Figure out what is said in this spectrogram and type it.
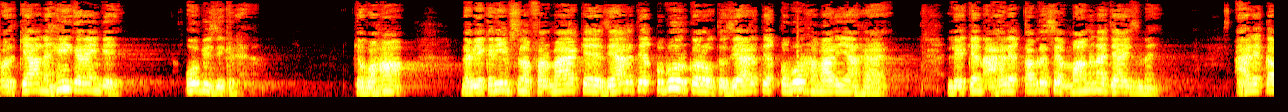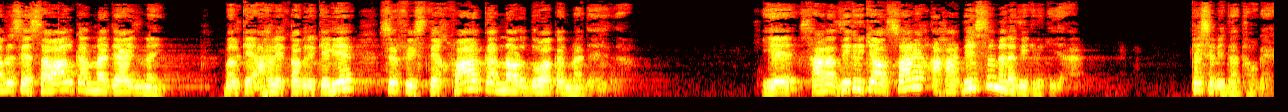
और क्या नहीं करेंगे, वो भी ज़िक्र है। कि वहाँ नबी करीम ने फरमाया कि जियारत कबूर करो तो जियारत कबूर हमारे यहाँ है, लेकिन अहल कब्र से मांगना जायज़ नहीं। अहल कब्र से सवाल करना जायज़ नहीं, बल्कि अहल कब्र के लिए सिर्फ़ इस्तफार करना और दुआ करना जायज़ है। ये सारा ज़िक्र किया और सारे अहादीस से मैंने ज़िक्र किया है। कैसे बिदत हो गए,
